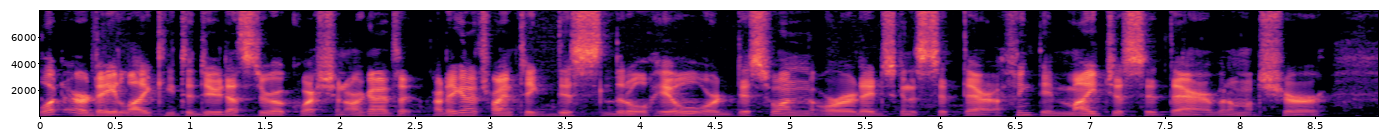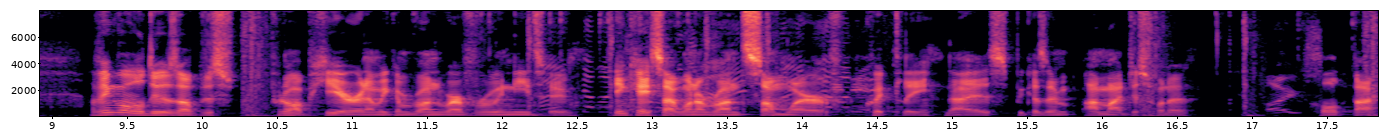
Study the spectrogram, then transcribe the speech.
What are they likely to do? That's the real question. Are gonna are they gonna try and take this little hill or this one, or are they just gonna sit there? I think they might just sit there, but I'm not sure. I think what we'll do is I'll just put them up here, and then we can run wherever we need to, in case I want to run somewhere quickly. That is because I, I might just want to hold back,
